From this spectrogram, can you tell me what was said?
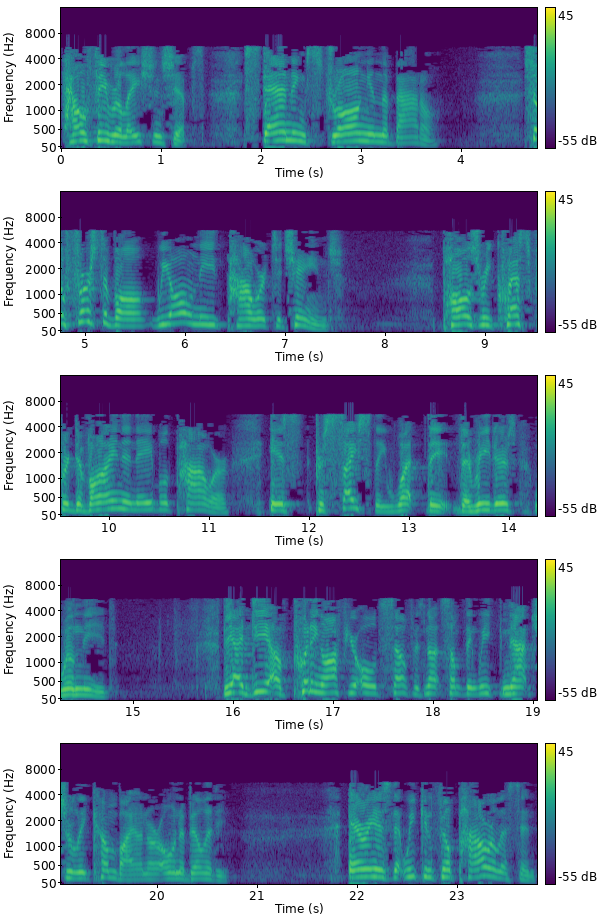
healthy relationships, standing strong in the battle. So first of all, we all need power to change. Paul's request for divine enabled power is precisely what the, the readers will need. The idea of putting off your old self is not something we naturally come by on our own ability. Areas that we can feel powerless in.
